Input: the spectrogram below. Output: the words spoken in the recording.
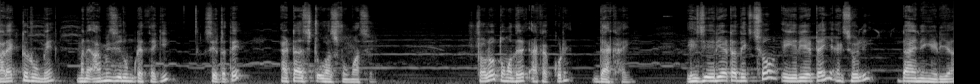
আর একটা রুমে মানে আমি যে রুমটায় থাকি সেটাতে অ্যাটাচড ওয়াশরুম আছে। চলো তোমাদের এক এক করে দেখাই। এই যে এরিয়াটা দেখছ, এই এরিয়াটাই অ্যাকচুয়ালি ডাইনিং এরিয়া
